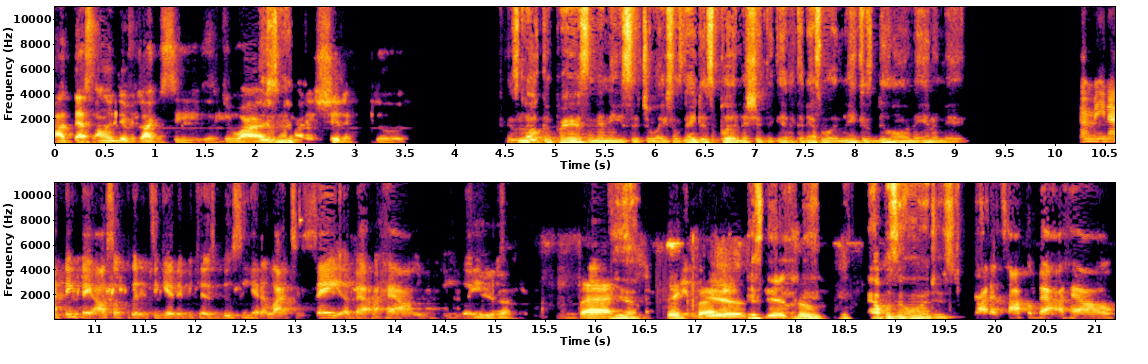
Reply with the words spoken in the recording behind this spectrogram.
I, that's the only difference I can see is the why There's no- somebody shouldn't do it. There's no comparison in these situations. They just putting the shit together because that's what niggas do on the internet. I mean, I think they also put it together because Boosie had a lot to say about how D Wade Yeah. Fact. Yeah, Big fact. Yeah, it's, yeah, true. apples and oranges. try to talk about how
